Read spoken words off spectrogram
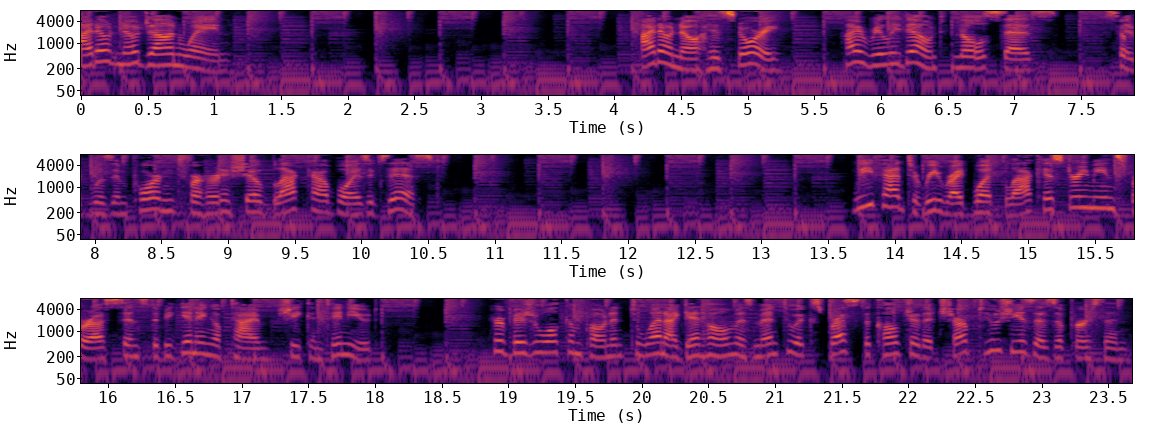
I don't know John Wayne. I don't know his story. I really don't, Knowles says. So it was important for her to show black cowboys exist. We've had to rewrite what black history means for us since the beginning of time, she continued. Her visual component to When I Get Home is meant to express the culture that shaped who she is as a person.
